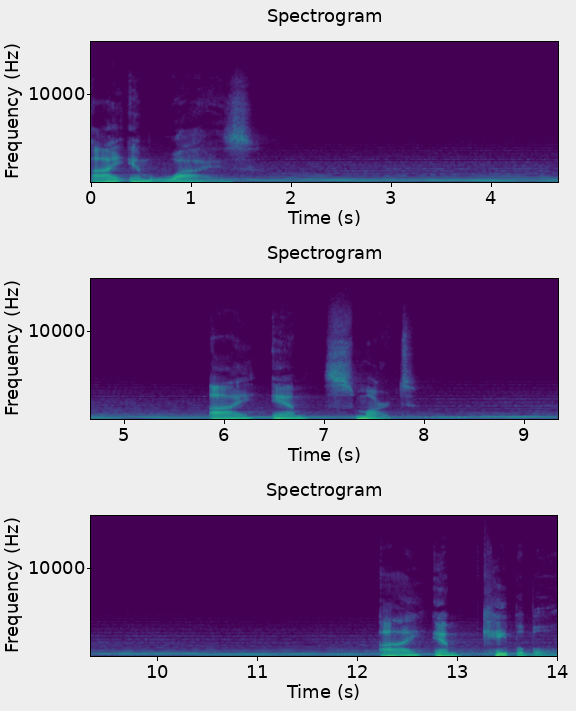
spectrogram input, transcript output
I am wise. I am smart. I am capable.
